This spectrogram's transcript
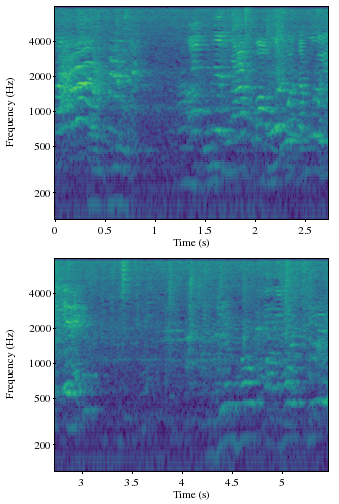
má ông nhân bọc buôn đập quỷ đấy riêng hôm hôm kia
